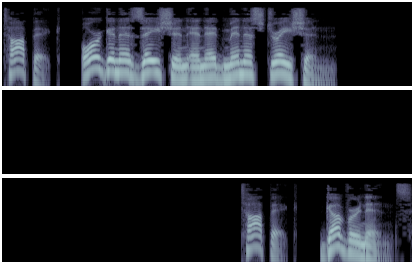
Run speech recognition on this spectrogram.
Topic: Organization and administration. Topic: Governance.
